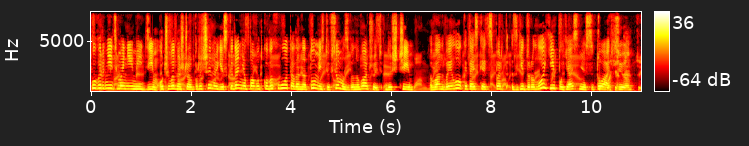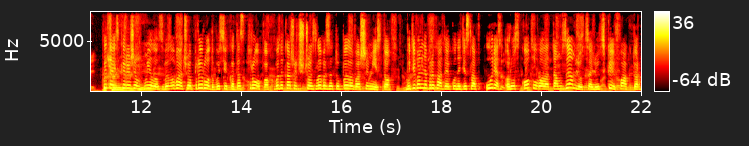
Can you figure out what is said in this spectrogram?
Поверніть мені мій дім. Очевидно, що причиною є скидання паводкових вод, але натомість у всьому звинувачують дощі. Ван Вейло, китайський експерт з гідрології, пояснює ситуацію. Китайський режим вміло звинувачує природу в усіх катастрофах. Вони кажуть, що зливи затопили ваше місто. Будівельна бригада, яку надіслав уряд, розкопувала там землю. Це людський фактор.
